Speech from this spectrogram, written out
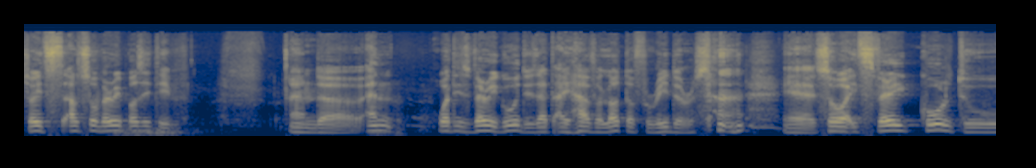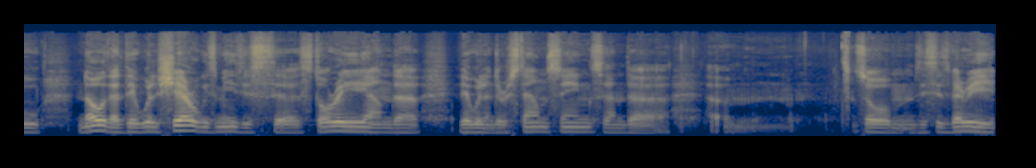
So it's also very positive, and uh, and what is very good is that I have a lot of readers. yeah, so it's very cool to know that they will share with me this uh, story and uh, they will understand things and uh, um, so um, this is very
